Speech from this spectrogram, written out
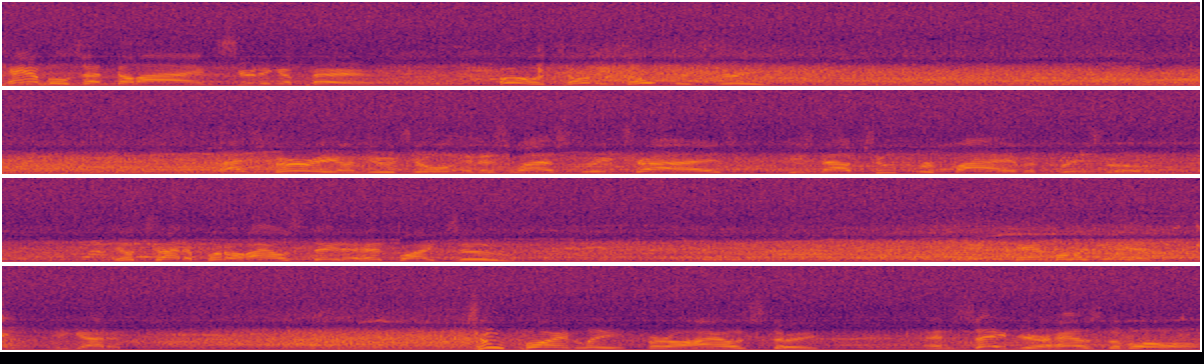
Campbell's at the line shooting a pair. Oh, Tony's 0 for 3. That's very unusual. In his last three tries, he's now 2 for 5 at free throws. He'll try to put Ohio State ahead by two. And Campbell again. He got it. Two-point lead for Ohio State. And Xavier has the ball.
